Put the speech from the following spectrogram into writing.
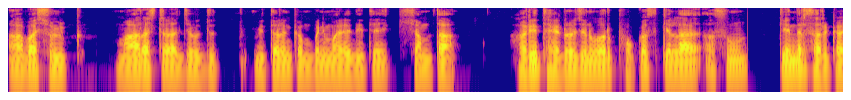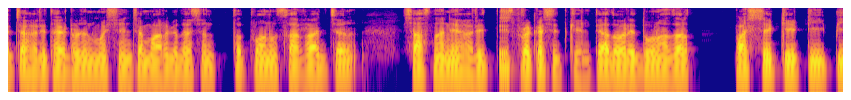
आबा शुल्क महाराष्ट्र राज्य विद्युत वितरण कंपनी मर्यादितची क्षमता हरित हायड्रोजनवर फोकस केला असून केंद्र सरकारच्या हरित हायड्रोजन मिशनच्या मार्गदर्शन तत्वानुसार राज्य शासनाने हरित प्रकाशित केले. त्याद्वारे दोन हजार पाचशे के टी पी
